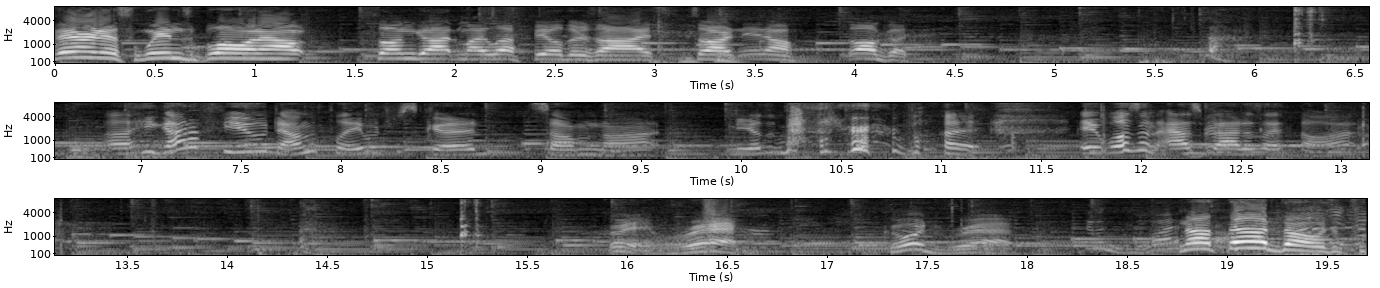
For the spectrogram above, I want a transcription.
Fairness, wind's blowing out. Sun got in my left fielder's eyes. Sorry, you know, it's all good. Uh, he got a few down the plate, which was good. Some not near the batter, but it wasn't as bad as I thought. Good rep. Good rep. Not bad though. It's a-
